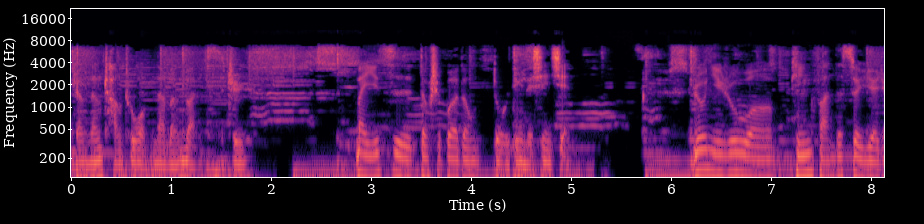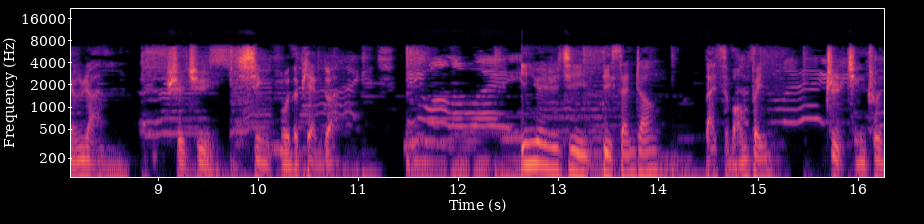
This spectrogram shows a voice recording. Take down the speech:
仍能唱出我们的冷暖自知。每一次都是波动笃定的心弦。如你如我，平凡的岁月仍然失去幸福的片段。音乐日记第三章，来自王菲，《致青春》。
